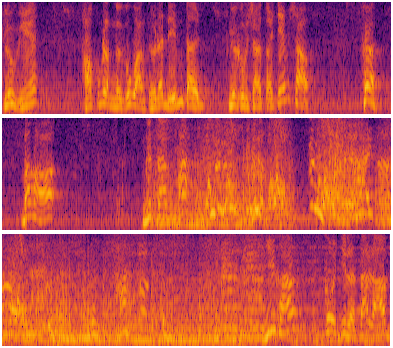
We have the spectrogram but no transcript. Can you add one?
Lưu Nghĩa Họ cũng là người của hoàng thượng đã điểm tên. Ngươi không sợ tội chém sao? Hơ, Bắt họ. Người ta Giết hắn Coi như là ta làm.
